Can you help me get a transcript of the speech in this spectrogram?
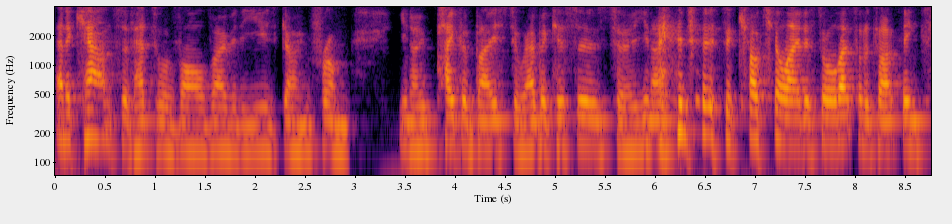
and accountants have had to evolve over the years, going from you know paper based to abacuses to you know to, to, calculators to all that sort of type thing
